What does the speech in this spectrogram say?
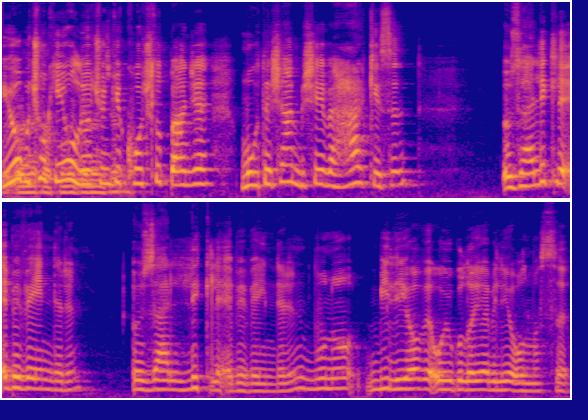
Yo bu çok iyi oluyor gelince- çünkü koçluk bence muhteşem bir şey ve herkesin özellikle ebeveynlerin özellikle ebeveynlerin bunu biliyor ve uygulayabiliyor olması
